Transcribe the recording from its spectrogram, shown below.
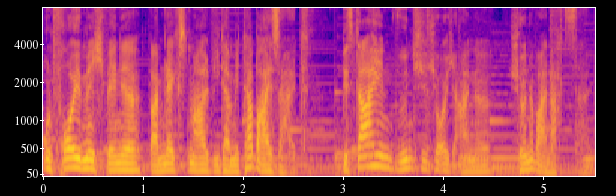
und freue mich, wenn ihr beim nächsten Mal wieder mit dabei seid. Bis dahin wünsche ich euch eine schöne Weihnachtszeit.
